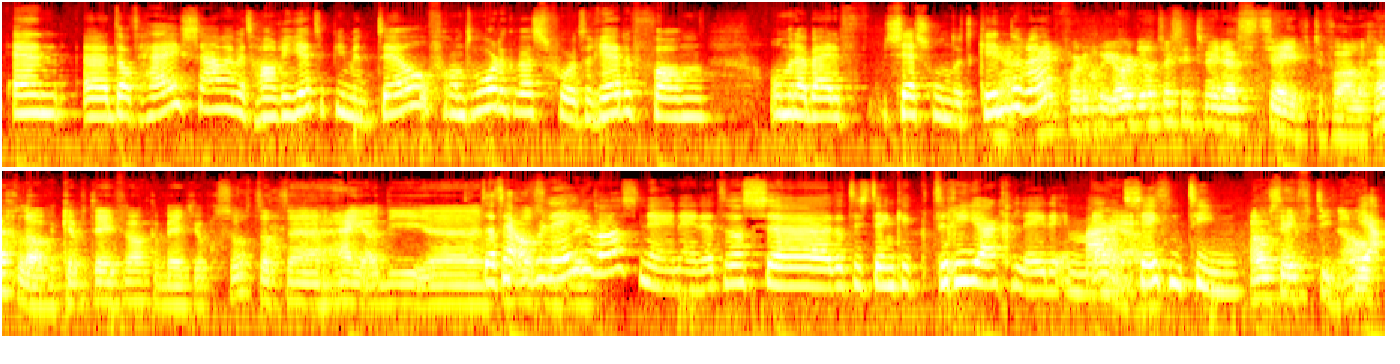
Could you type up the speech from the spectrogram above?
En eh, dat hij samen met Henriette Pimentel verantwoordelijk was voor het redden van om en nabij de 600 kinderen. Ja, voor de goede orde, dat was in 2007 toevallig, hè, geloof ik. Ik heb het even ook een beetje opgezocht. Dat eh, hij die... eh, dat hij overleden was? Nee, nee, dat, was, eh, dat is denk ik drie jaar geleden in maart, Oh ja. 17. Oh, 17. Oh. Ja.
